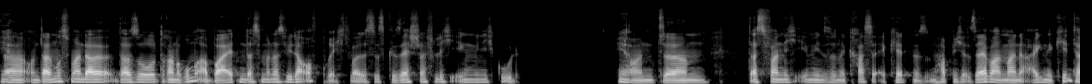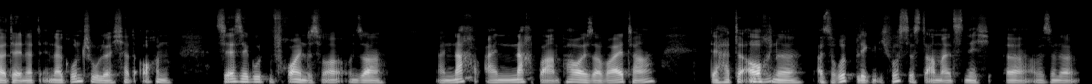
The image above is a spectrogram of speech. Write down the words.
ja. Äh, und dann muss man da, da so dran rumarbeiten, dass man das wieder aufbricht, weil es ist gesellschaftlich irgendwie nicht gut. Ja. Und ähm, das fand ich irgendwie so eine krasse Erkenntnis und habe mich selber an meine eigene Kindheit erinnert in der Grundschule. Ich hatte auch einen sehr, sehr guten Freund. Das war unser ein, Nach ein Nachbar ein paar Häuser weiter. Der hatte auch mhm. eine, also rückblickend, ich wusste es damals nicht, äh, aber so eine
